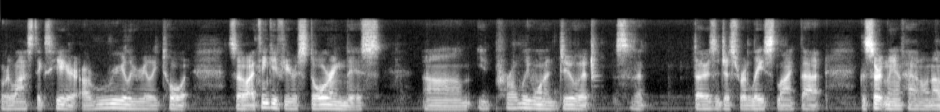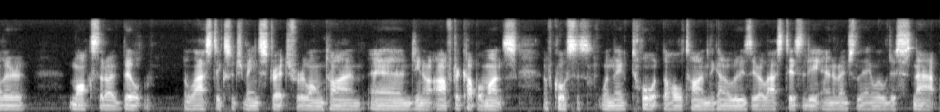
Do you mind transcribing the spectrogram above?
or elastics here are really, really taut. So I think if you're restoring this, um, you'd probably want to do it so that those are just released like that. Because certainly I've had on other MOCs that I've built elastics which have been stretched for a long time. And you know after a couple of months of course when they're taut the whole time they're going to lose their elasticity and eventually they will just snap.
